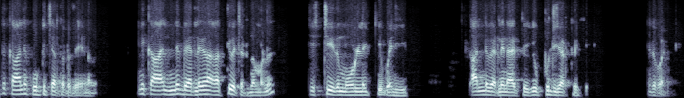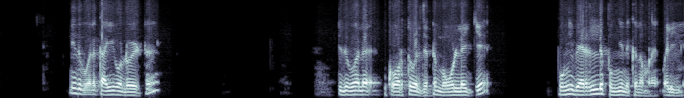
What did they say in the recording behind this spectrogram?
ഇത് കാൽ കൂട്ടിച്ചേർത്തിട്ട് ചെയ്യണത് ഇനി കാലിന്റെ വിരലുകൾ അകത്തി വെച്ചിട്ട് നമ്മൾ ട്വിസ്റ്റ് ചെയ്ത് മുകളിലേക്ക് വലിയും. കാലിന്റെ വിരലിനകത്തേക്ക് ഉപ്പുറ്റി ചേർത്ത് വയ്ക്കും ഇതുപോലെ. ഇനി ഇതുപോലെ കൈ കൊണ്ടുപോയിട്ട് ഇതുപോലെ കോർത്ത് വലിച്ചിട്ട് മുകളിലേക്ക് പൊങ്ങി വിരലിൽ പൊങ്ങി നിൽക്കും നമ്മൾ വലിയ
